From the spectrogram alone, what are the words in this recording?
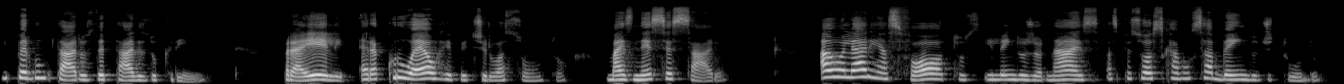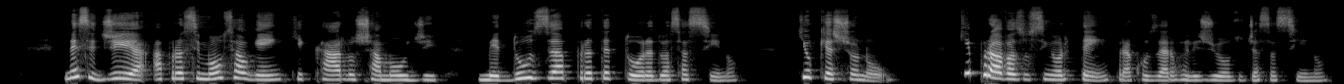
e perguntar os detalhes do crime. Para ele, era cruel repetir o assunto, mas necessário. Ao olharem as fotos e lendo os jornais, as pessoas ficavam sabendo de tudo. Nesse dia, aproximou-se alguém que Carlos chamou de Medusa protetora do assassino, que o questionou. Que provas o senhor tem para acusar o religioso de assassino?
